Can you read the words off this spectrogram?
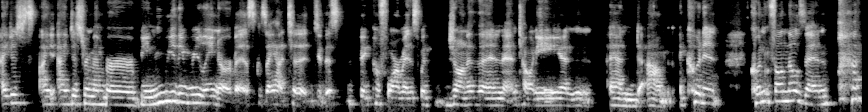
I just, I, I just remember being really, really nervous because I had to do this big performance with Jonathan and Tony and and um, I couldn't couldn't phone those in. can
